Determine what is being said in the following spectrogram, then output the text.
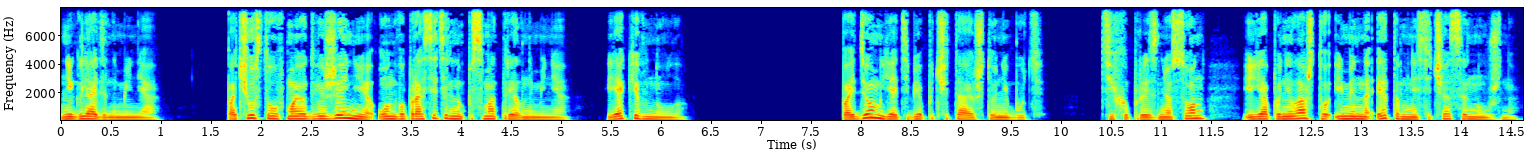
не глядя на меня. Почувствовав мое движение, он вопросительно посмотрел на меня. Я кивнула. «Пойдем, я тебе почитаю что-нибудь», — тихо произнес он, — и я поняла, что именно это мне сейчас и нужно.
